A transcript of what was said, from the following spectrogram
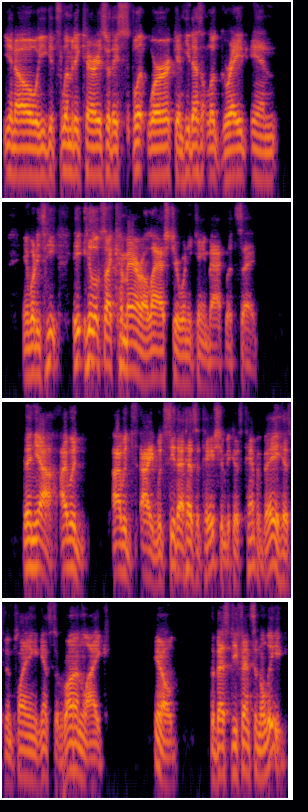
you know, he gets limited carries or they split work and he doesn't look great in in what he's he he he looks like Kamara last year when he came back, let's say. Then yeah, I would I would I would see that hesitation because Tampa Bay has been playing against the run like, you know, the best defense in the league.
